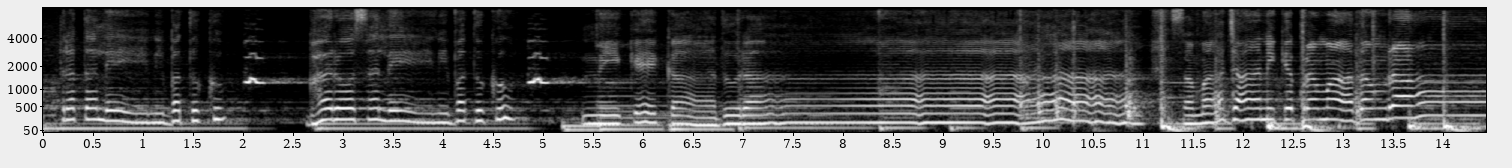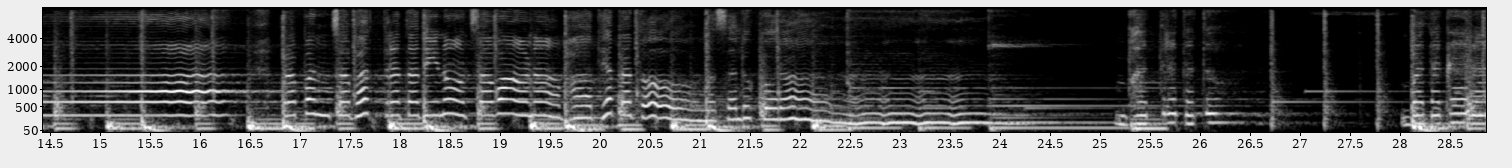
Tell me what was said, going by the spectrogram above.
భద్రత లేని బతుకు భరోసా లేని బతుకు నీకే కాదురా. సమాజానికి ప్రమాదం రా. ప్రపంచ భద్రత దినోత్సవాన బాధ్యతతో మసలు కొరా భద్రతతో బతకరా.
